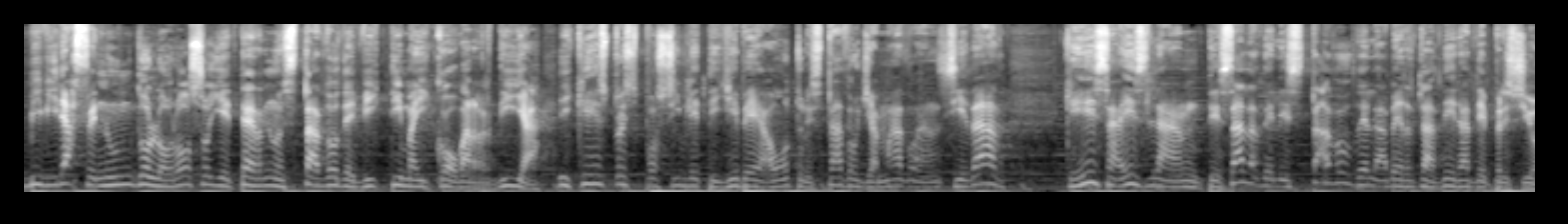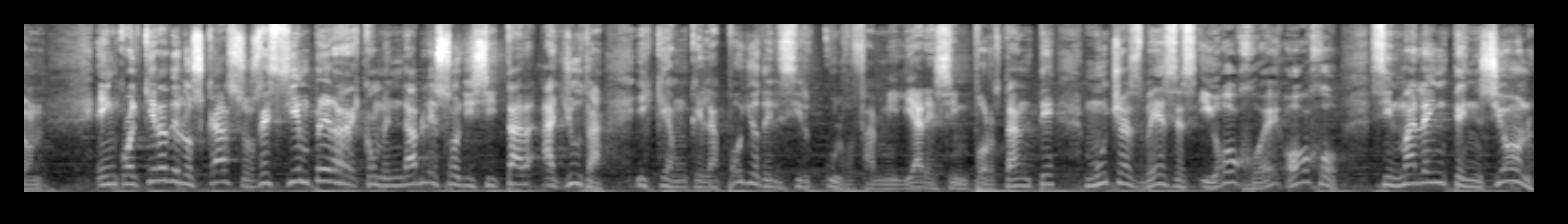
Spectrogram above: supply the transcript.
vivirás en un doloroso y eterno estado de víctima y cobardía, y que esto es posible te lleve a otro estado llamado ansiedad, que esa es la antesala del estado de la verdadera depresión. En cualquiera de los casos es siempre recomendable solicitar ayuda y que aunque el apoyo del círculo familiar es importante, muchas veces, y ojo, eh, ojo, sin mala intención,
